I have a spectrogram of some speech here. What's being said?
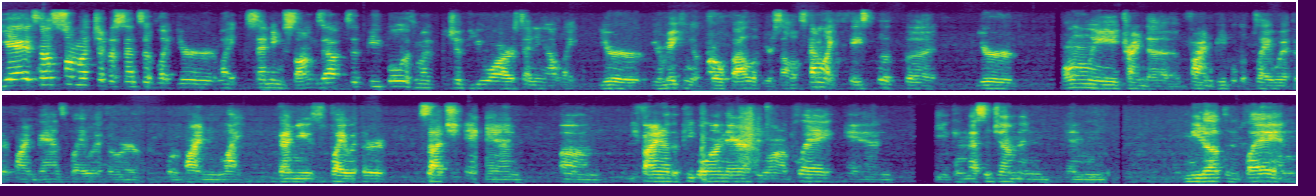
Yeah, it's not so much of a sense of like you're like sending songs out to people as much of you are sending out like you're you're making a profile of yourself. It's kind of like Facebook, but you're only trying to find people to play with or find bands to play with or or find like venues to play with or such and um, you find other people on there who want to play and you can message them and and meet up and play and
